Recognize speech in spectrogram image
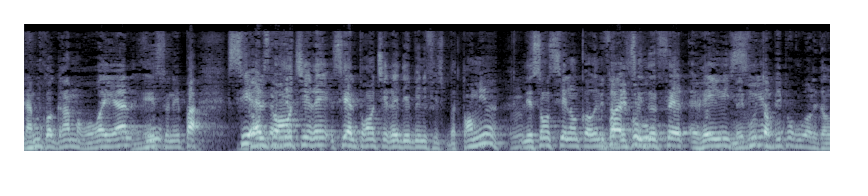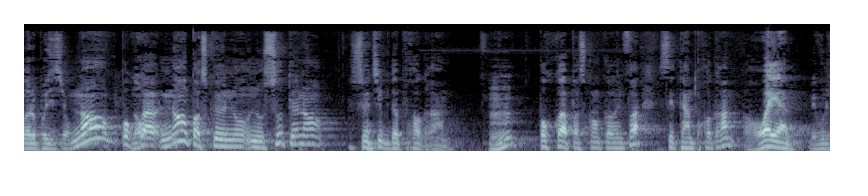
un programme royal et ce n'est pas. Si elle peut en tirer, si elle peut en tirer des bénéfices, bah, tant mieux. Hum. L'essentiel, encore une fois, c'est de faire réussir. Mais vous, tant pis pour vous, on est dans l'opposition. Non, pourquoi? Non, parce que nous, nous soutenons ce type de programme. Hum. Pourquoi? Parce qu'encore une fois, c'est un programme royal. Mais vous le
